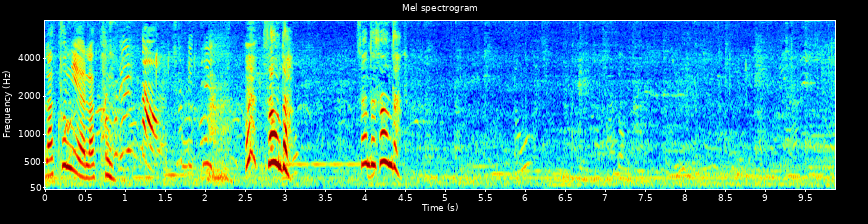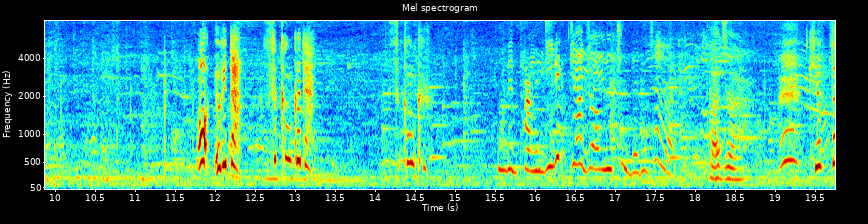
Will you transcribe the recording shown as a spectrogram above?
라쿤이야, 라쿤. 밑에. 헉, 싸운다! 싸운다, 싸운다! 어, 여기 있다! 스컹크다! 스컹크. 근데 방귀 끼어져 엄청 냄새나. 맞아. 헉, 귀엽다!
